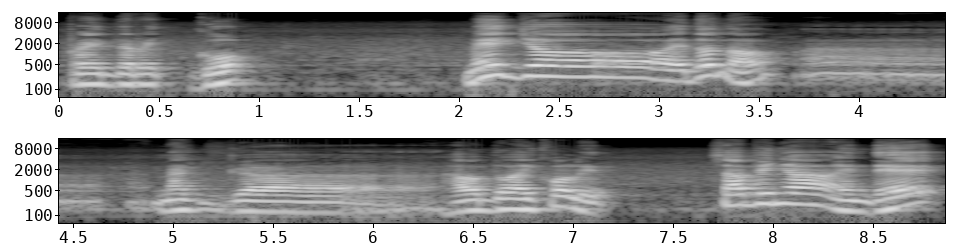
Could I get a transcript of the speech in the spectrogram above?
Frederick Go, medyo, I don't know, ah, nag, uh, how do I call it? Sabi niya, hindi,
